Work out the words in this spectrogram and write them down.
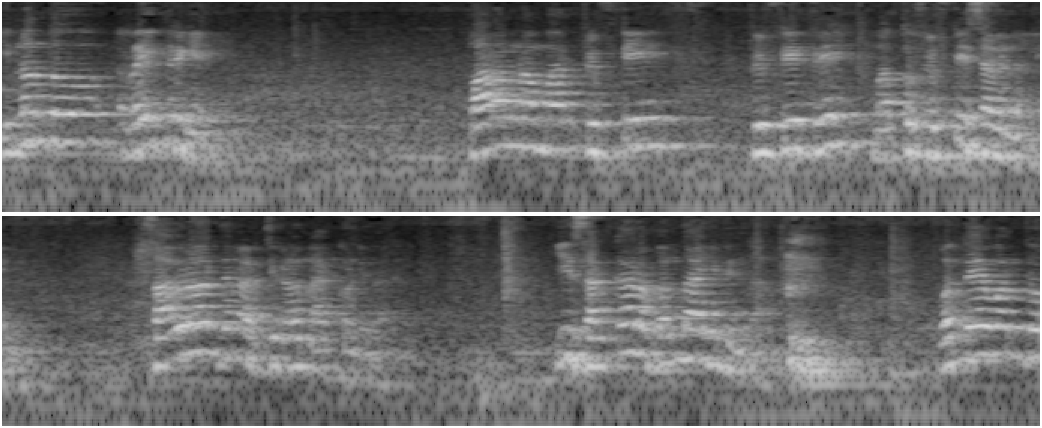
ಇನ್ನೊಂದು ರೈತರಿಗೆ form number fifty fifty three ಮತ್ತು ಫಿಫ್ಟಿ ಸೆವೆನ್ ಅಲ್ಲಿ ಸಾವಿರಾರು ಜನ ಅರ್ಜಿಗಳನ್ನು ಹಾಕೊಂಡಿದ್ದಾರೆ ಈ ಸರ್ಕಾರ ಬಂದಾಗಿದ್ದರಿಂದ ಒಂದೇ ಒಂದು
